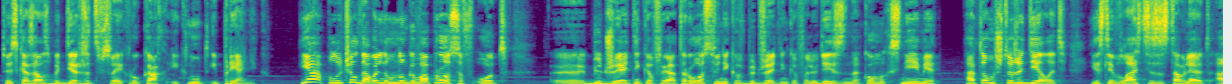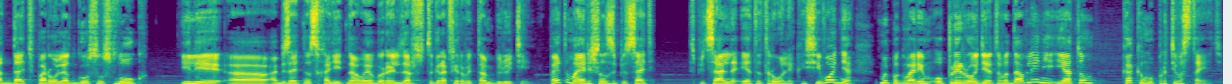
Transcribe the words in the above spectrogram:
То есть, казалось бы, держит в своих руках и кнут, и пряник. Я получил довольно много вопросов от э, бюджетников и от родственников бюджетников, и людей, знакомых с ними, о том, что же делать, если власти заставляют отдать пароль от госуслуг или э, обязательно сходить на выборы или даже сфотографировать там бюллетень. Поэтому я решил записать специально этот ролик. И сегодня мы поговорим о природе этого давления и о том, как ему противостоять.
